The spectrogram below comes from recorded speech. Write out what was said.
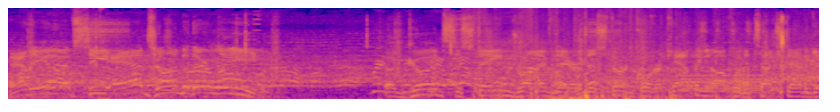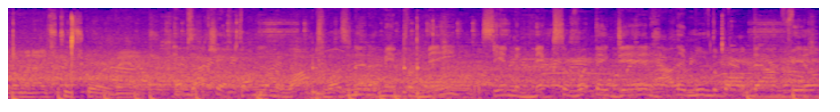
And the NFC adds on to their lead. A good sustained drive there in this third quarter, capping it off with a touchdown to give them a nice two-score advantage. It was actually a fun one to watch, wasn't it? I mean, for me, seeing the mix of what they did, how they moved the ball downfield,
